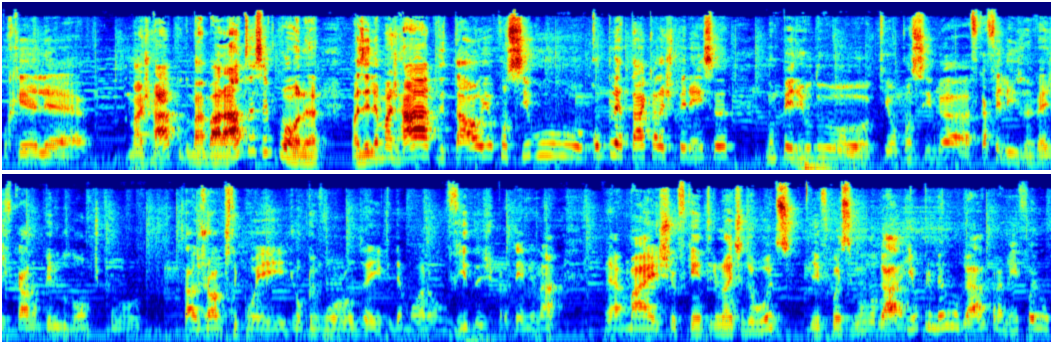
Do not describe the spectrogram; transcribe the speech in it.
porque ele é mais rápido, mais barato é sempre bom, né? Mas ele é mais rápido e tal, e eu consigo completar aquela experiência num período que eu consiga ficar feliz, ao invés de ficar num período longo, tipo, sabe, os jogos AAA de open world aí que demoram vidas pra terminar. Né? Mas eu fiquei entre Night in the Woods, e ficou em segundo lugar, e o primeiro lugar pra mim foi o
